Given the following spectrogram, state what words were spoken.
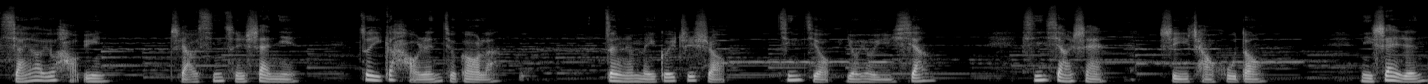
想要有好运，只要心存善念，做一个好人就够了。赠人玫瑰之手，经久犹有余香。心向善是一场互动，你善人，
